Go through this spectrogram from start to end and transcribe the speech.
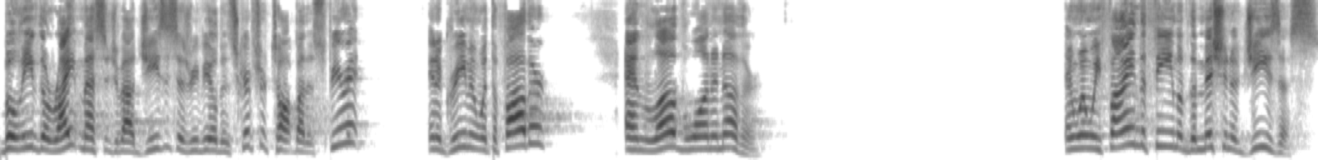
Believe the right message about Jesus as revealed in Scripture, taught by the Spirit, in agreement with the Father, and love one another. And when we find the theme of the mission of Jesus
